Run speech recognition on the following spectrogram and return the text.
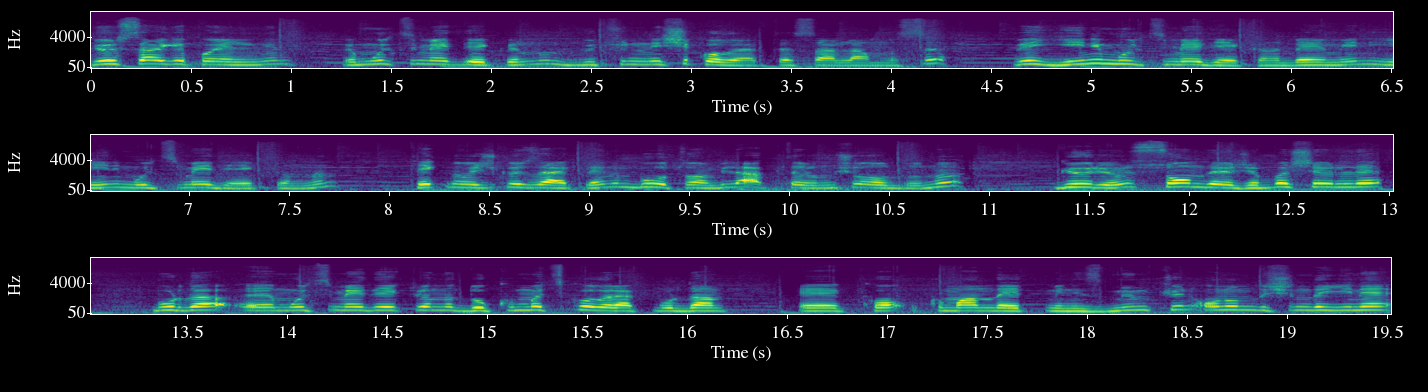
gösterge panelinin ve multimedya ekranının bütünleşik olarak tasarlanması ve yeni multimedya ekranı, BMW'nin yeni multimedya ekranının teknolojik özelliklerinin bu otomobile aktarılmış olduğunu görüyoruz. Son derece başarılı. Burada e, multimedya ekranını dokunmatik olarak buradan e, kumanda etmeniz mümkün. Onun dışında yine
